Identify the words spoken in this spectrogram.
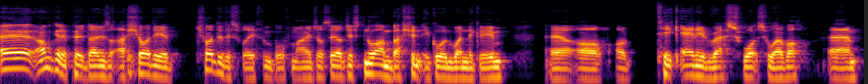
Uh, I'm going to put it down as a shoddy, shoddy display from both managers. There, just no ambition to go and win the game uh, or, or take any risks whatsoever. Um,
